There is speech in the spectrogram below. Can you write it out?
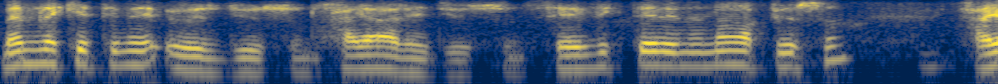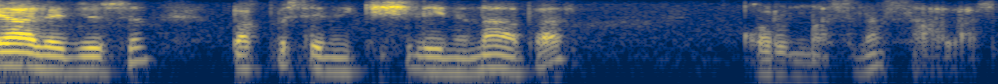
memleketini özlüyorsun, hayal ediyorsun, sevdiklerini ne yapıyorsun? Hayal ediyorsun. bak bu senin kişiliğini ne yapar? Korunmasına sağlar.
